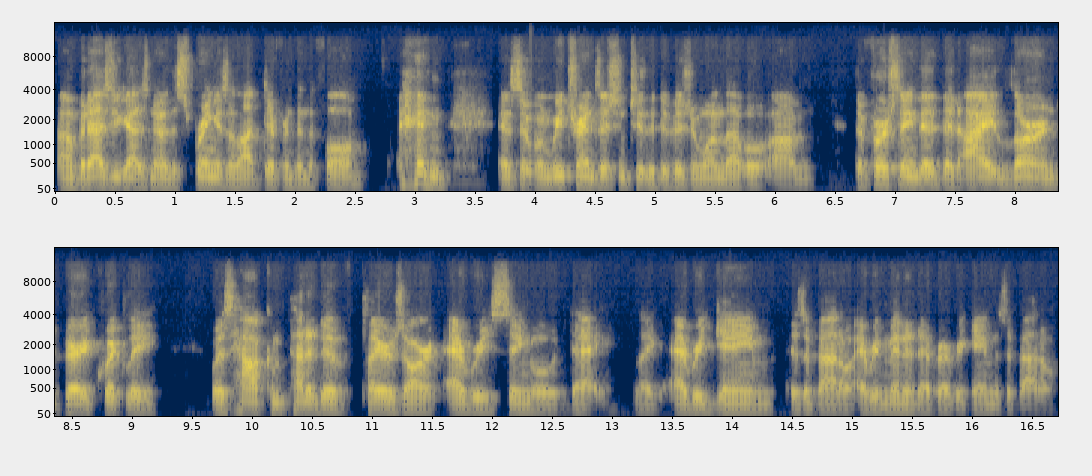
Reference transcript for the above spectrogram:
Um, but as you guys know the spring is a lot different than the fall. And and so when we transitioned to the division one level um, the first thing that, that i learned very quickly was how competitive players are every single day. Like every game is a battle, every minute of every game is a battle.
